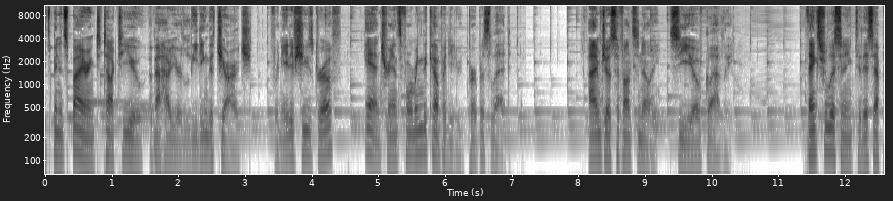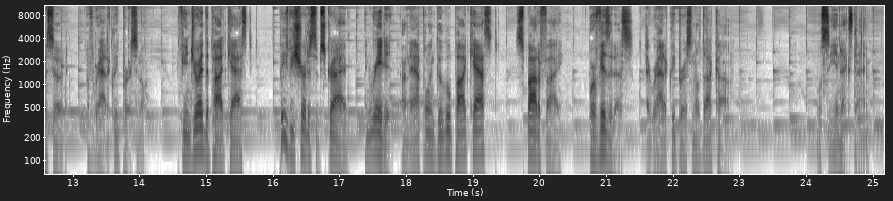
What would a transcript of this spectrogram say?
It's been inspiring to talk to you about how you're leading the charge for Native Shoes growth and transforming the company to be purpose led. I'm Joseph Ansanelli, CEO of Gladly. Thanks for listening to this episode of Radically Personal. If you enjoyed the podcast, Please be sure to subscribe and rate it on Apple and Google Podcast, Spotify, or visit us at radicallypersonal.com. We'll see you next time.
